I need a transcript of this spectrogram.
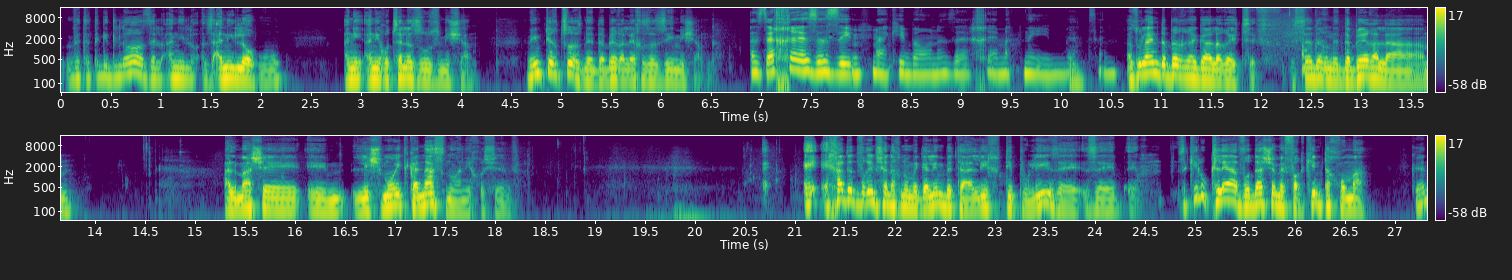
ואתה תגיד, לא, זה, אני, לא, זה, אני לא הוא, אני, אני רוצה לזוז משם. ואם תרצו, אז נדבר על איך זזים משם גם. אז איך אה, זזים מהקיבעון הזה, איך אה, מתניעים כן. בעצם? אז אולי נדבר רגע על הרצף, בסדר? Okay. אוקיי. נדבר על, ה... על מה שלשמו התכנסנו, אני חושב. אחד הדברים שאנחנו מגלים בתהליך טיפולי זה, זה, זה כאילו כלי העבודה שמפרקים את החומה, כן?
